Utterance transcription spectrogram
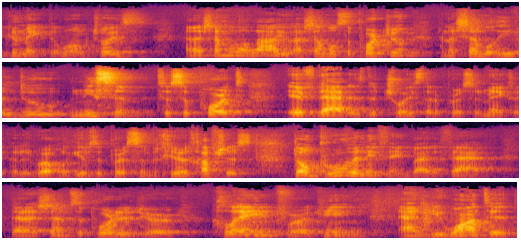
can make the wrong choice, and Hashem will allow you. Hashem will support you, and Hashem will even do nisim to support if that is the choice that a person makes. Like Baruch Hu gives a person bechir chavshis. Don't prove anything by the fact that Hashem supported your claim for a king, and he wanted,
